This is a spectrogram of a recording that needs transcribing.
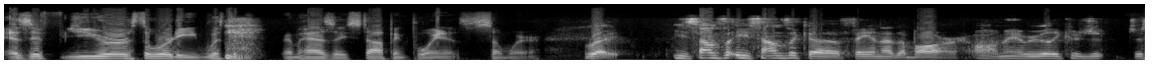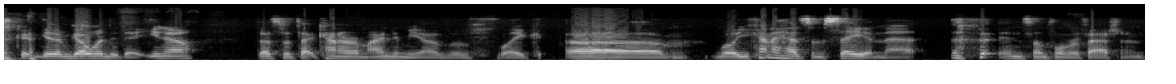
as if your authority with the program has a stopping point somewhere. Right. He sounds like he sounds like a fan at a bar. Oh man, we really could ju- just couldn't get him going today. You know, that's what that kind of reminded me of. Of like, um, well, you kind of had some say in that in some form or fashion.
